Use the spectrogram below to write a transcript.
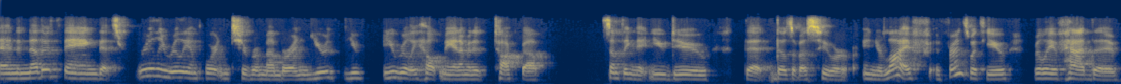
and another thing that's really, really important to remember, and you you you really helped me, and I'm going to talk about something that you do that those of us who are in your life, and friends with you, really have had the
